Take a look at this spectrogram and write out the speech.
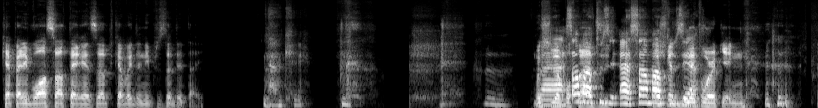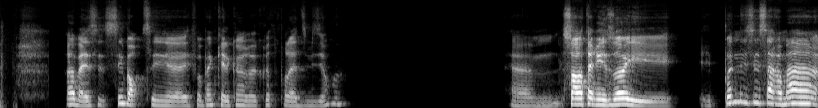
qu'elle peut aller voir Sœur Teresa puis qu'elle va lui donner plus de détails. Ok. Moi, je suis là pour faire du... elle semble Moi, je fais du networking. Ah ben c'est bon, euh, il faut bien que quelqu'un recrute pour la division. hein. Euh, Sœur Teresa est, est pas nécessairement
